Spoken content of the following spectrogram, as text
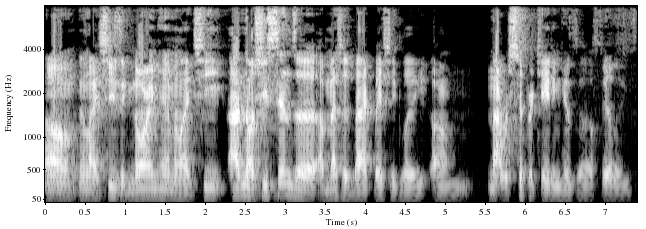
Um, and like she's ignoring him, and like she, I know she sends a, a message back, basically, um, not reciprocating his uh, feelings.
